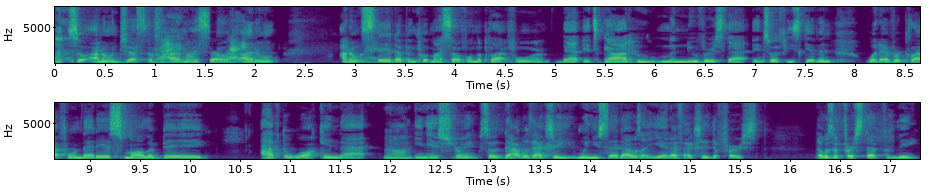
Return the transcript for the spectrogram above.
so I don't justify right, myself. Right. I don't I don't right. stand up and put myself on the platform that it's God who maneuvers that. And so if he's given whatever platform that is, small or big, I have to walk in that um, mm-hmm. um, in his strength. So that was actually when you said that, I was like, yeah, that's actually the first that was the first step for me.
